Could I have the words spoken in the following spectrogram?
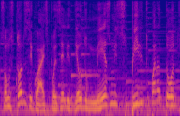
somos todos iguais, pois ele deu do mesmo espírito para todos.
